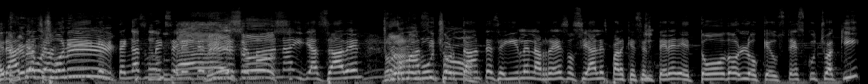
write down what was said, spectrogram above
Gracias, Chamonix. Que tengas un excelente fin de Besos. semana. Y ya saben, Nos lo más mucho. importante es seguirle en las redes sociales para que se entere de todo lo que usted escuchó aquí,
